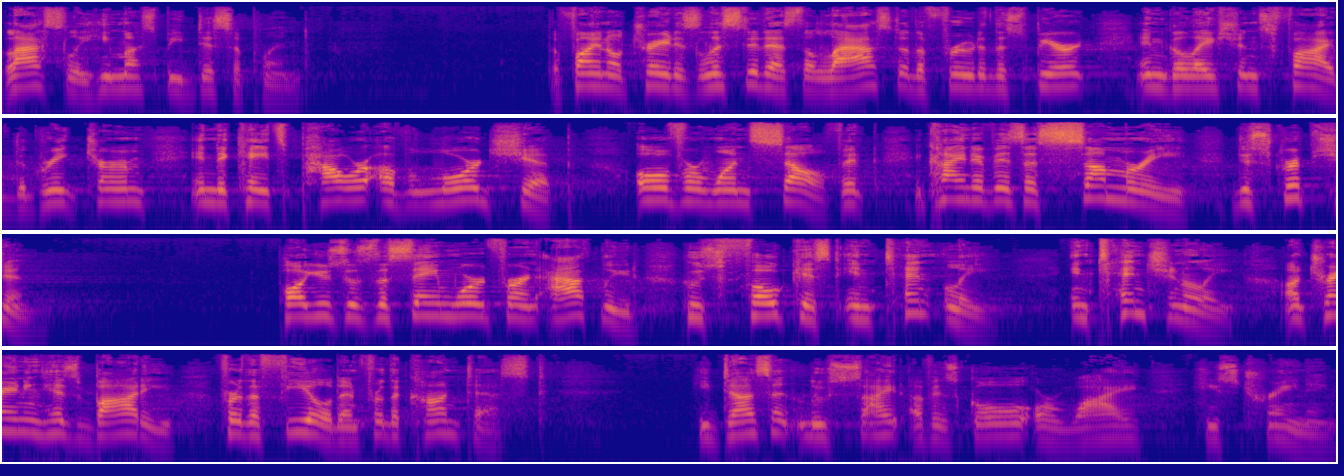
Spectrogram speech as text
Lastly, he must be disciplined. The final trait is listed as the last of the fruit of the Spirit in Galatians 5. The Greek term indicates power of lordship over oneself. It, it kind of is a summary description. Paul uses the same word for an athlete who's focused intently, intentionally on training his body for the field and for the contest. He doesn't lose sight of his goal or why he's training.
